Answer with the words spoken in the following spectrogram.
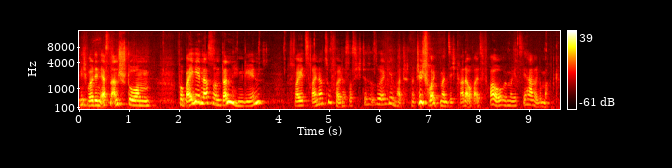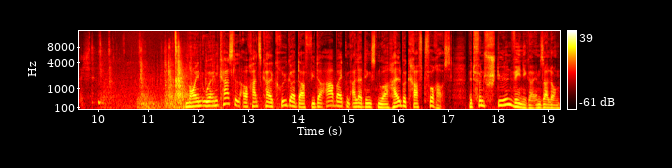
Ich wollte den ersten Ansturm vorbeigehen lassen und dann hingehen. Das war jetzt reiner Zufall, dass das sich das so ergeben hat. Natürlich freut man sich, gerade auch als Frau, wenn man jetzt die Haare gemacht kriegt. 9 Uhr in Kassel. Auch Hans-Karl Krüger darf wieder arbeiten, allerdings nur halbe Kraft voraus. Mit fünf Stühlen weniger im Salon.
